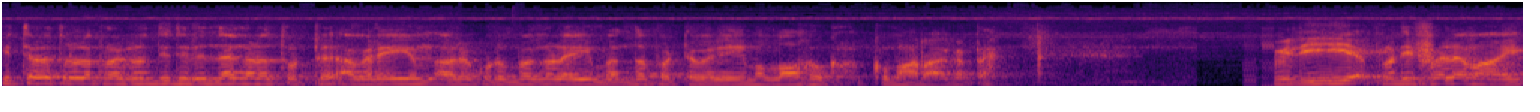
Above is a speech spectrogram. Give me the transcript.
ഇത്തരത്തിലുള്ള പ്രകൃതി ദുരന്തങ്ങളെ തൊട്ട് അവരെയും അവരുടെ കുടുംബങ്ങളെയും ബന്ധപ്പെട്ടവരെയും അള്ളാഹു കാക്കുമാറാകട്ടെ. വലിയ പ്രതിഫലമായി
